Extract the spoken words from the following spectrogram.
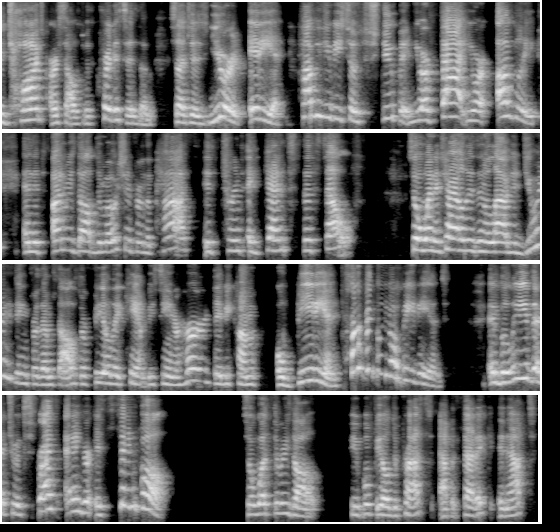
We taunt ourselves with criticism, such as, You're an idiot. How could you be so stupid? You are fat. You are ugly. And this unresolved emotion from the past is turned against the self. So when a child isn't allowed to do anything for themselves or feel they can't be seen or heard, they become obedient, perfectly obedient, and believe that to express anger is sinful. So what's the result? People feel depressed, apathetic, inept,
